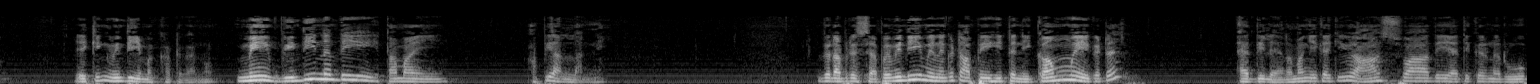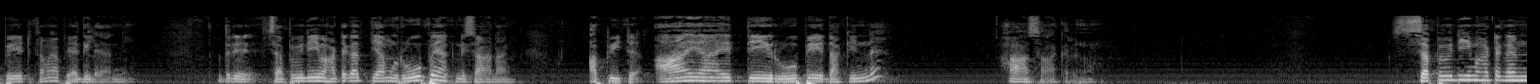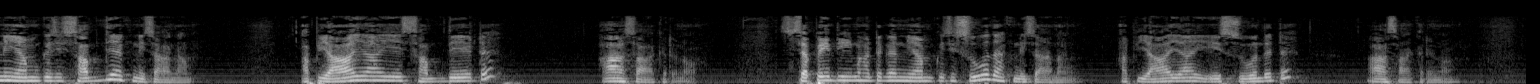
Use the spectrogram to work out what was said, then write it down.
ඒකෙන් විඳීමක් හට ගන්නවා. මේ විඳින දේ තමයි අපි අල්ලන්නේ. එතකොට අපිට සැප විඳීම වෙනකොට අපේ හිත නිකම්ම ඒකට ඇදිලා යනවා. මම ඒකයි කිව්වේ ආස්වාදයේ ඇති කරන රූපයට තමයි අපි ඇදිලා යන්නේ. එතකොට සැප විඳීම හටගත් යම් රූපයක් නිසා නම් අපිට ආය ආයෙත් ඒ රූපේ දකින්න ආසා කරනවා. සැප විඳීම හටගන්නේ යම් කිසි ශබ්දයක් නිසා නම් අපි ආය ආයේ ශබ්දයට ආසා කරනවා. සැපේදීම හටගන්න යම් කිසි සුවඳක් නිසා නම් අපි ආයයි ඒ සුවඳට ආසා කරනවා.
